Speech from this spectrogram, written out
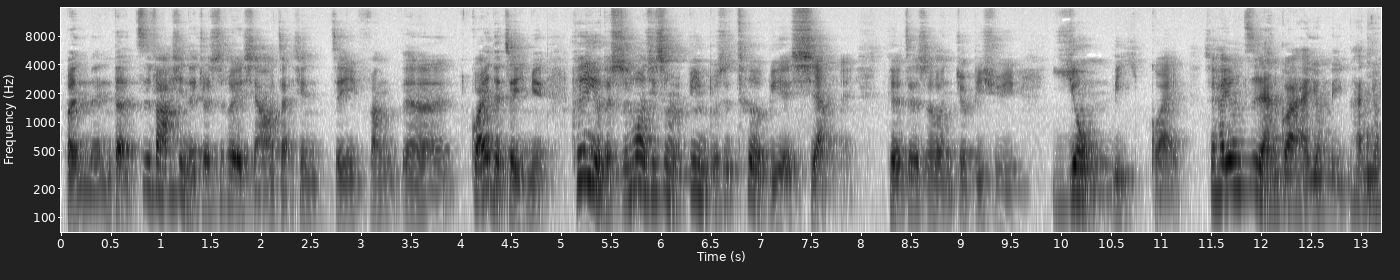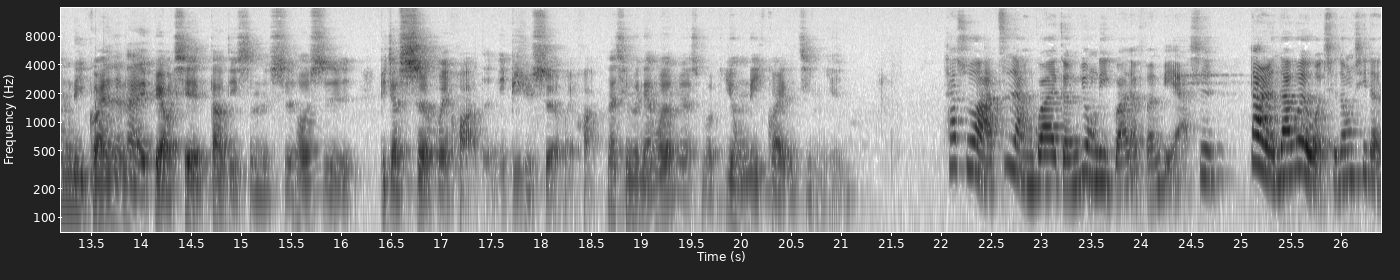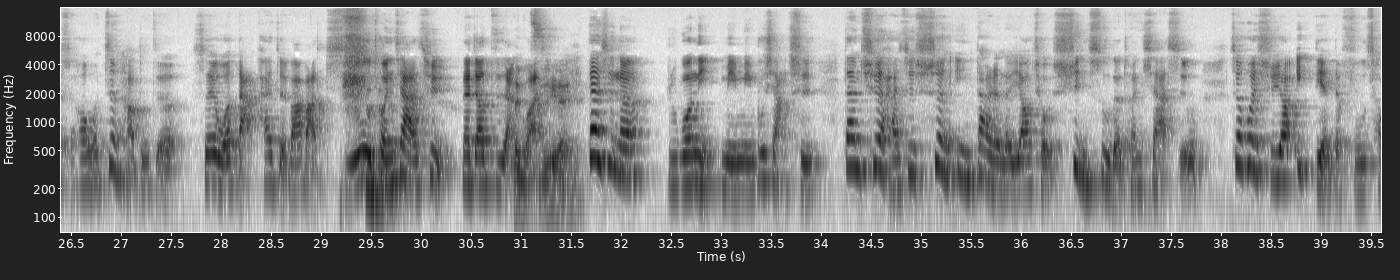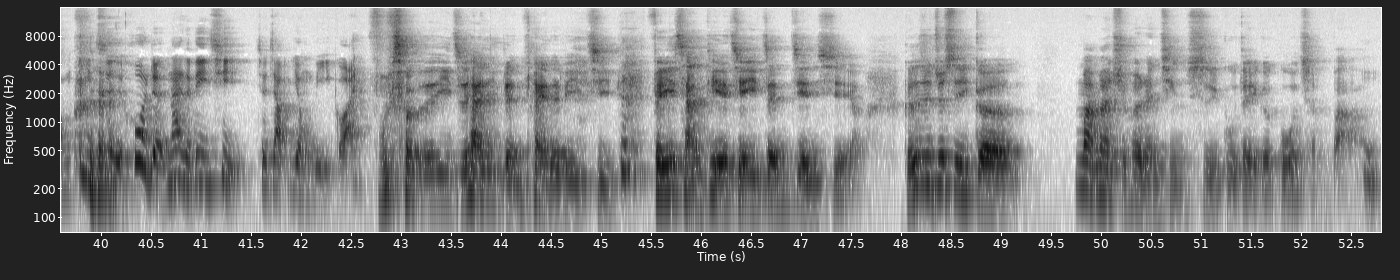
本能的、自发性的，就是会想要展现这一方呃乖的这一面。可是有的时候其实我们并不是特别想哎，可是这个时候你就必须用力乖。所以他用自然乖还用力，他用力乖呢来表现到底什么时候是比较社会化的，你必须社会化。那请问两位有没有什么用力乖的经验？他说啊，自然乖跟用力乖的分别啊，是大人在喂我吃东西的时候，我正好肚子饿，所以我打开嘴巴把食物吞下去，那叫自然很乖。自然，但是呢，如果你明明不想吃，但却还是顺应大人的要求，迅速的吞下食物，这会需要一点的服从意志 或忍耐的力气，就叫用力乖。服从的意志和忍耐的力气，非常贴切，一针见血哦。可是这就是一个慢慢学会人情世故的一个过程吧。嗯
